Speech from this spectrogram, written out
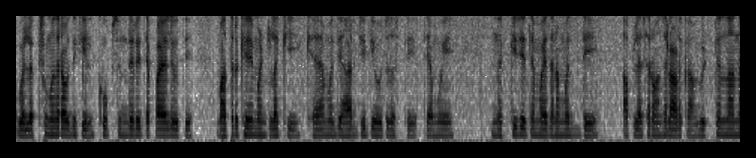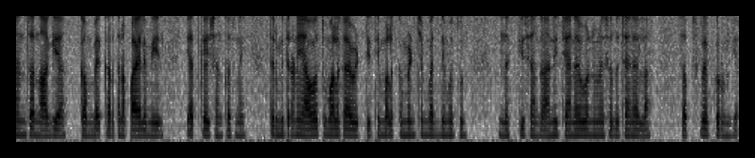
व लक्ष्मणराव देखील खूप सुंदररित्या पाळले होते. मात्र खेळ म्हटला की खेळामध्ये हार जिती होतच असते. त्यामुळे नक्कीच येत्या मैदानामध्ये आपल्या सर्वांचा लाडका विठ्ठल नानांचा नाग्या कमबॅक करताना पाहायला मिळेल. यात काही शंकाच नाही. तर मित्रांनो यावर तुम्हाला काय वाटते ते मला कमेंटच्या माध्यमातून नक्की सांगा आणि चॅनलवर नवीन असेल तर चॅनलला सबस्क्राईब करून घ्या.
